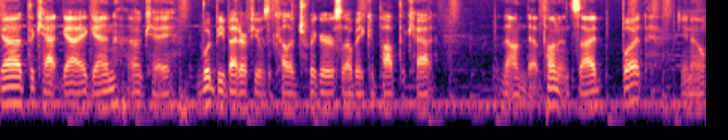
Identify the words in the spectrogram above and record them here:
Got the cat guy again. Okay, would be better if he was a colored trigger so that way you could pop the cat on the opponent's side, but you know,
